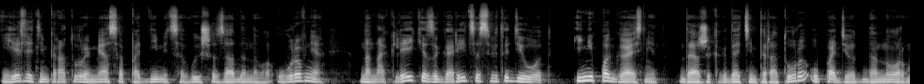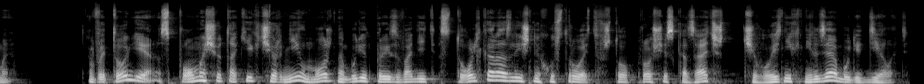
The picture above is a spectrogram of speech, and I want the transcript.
Если температура мяса поднимется выше заданного уровня, на наклейке загорится светодиод и не погаснет, даже когда температура упадет до нормы. В итоге с помощью таких чернил можно будет производить столько различных устройств, что проще сказать, чего из них нельзя будет делать.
